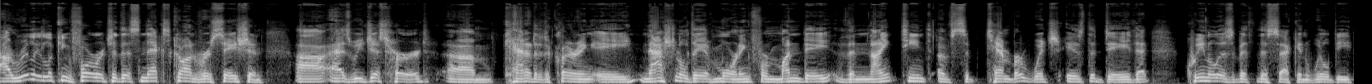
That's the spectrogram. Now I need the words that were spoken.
Uh, really looking forward to this next conversation. Uh, as we just heard, um, Canada declaring a national day of mourning for Monday, the 19th of September, which is the day that Queen Elizabeth II will be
